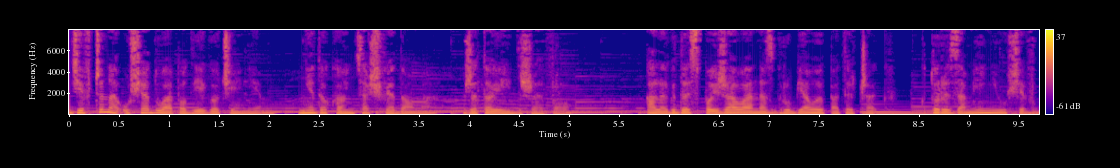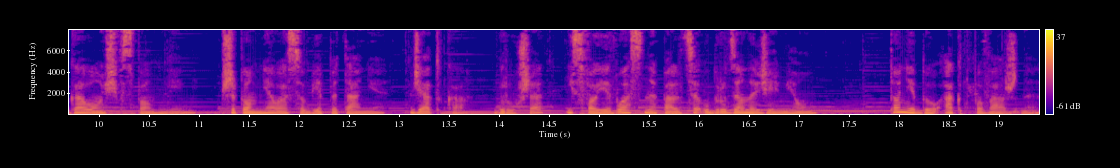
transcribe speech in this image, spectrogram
Dziewczyna usiadła pod jego cieniem, nie do końca świadoma, że to jej drzewo. Ale gdy spojrzała na zgrubiały patyczek, który zamienił się w gałąź wspomnień, przypomniała sobie pytanie, dziadka, grusze, i swoje własne palce ubrudzone ziemią. To nie był akt poważny.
